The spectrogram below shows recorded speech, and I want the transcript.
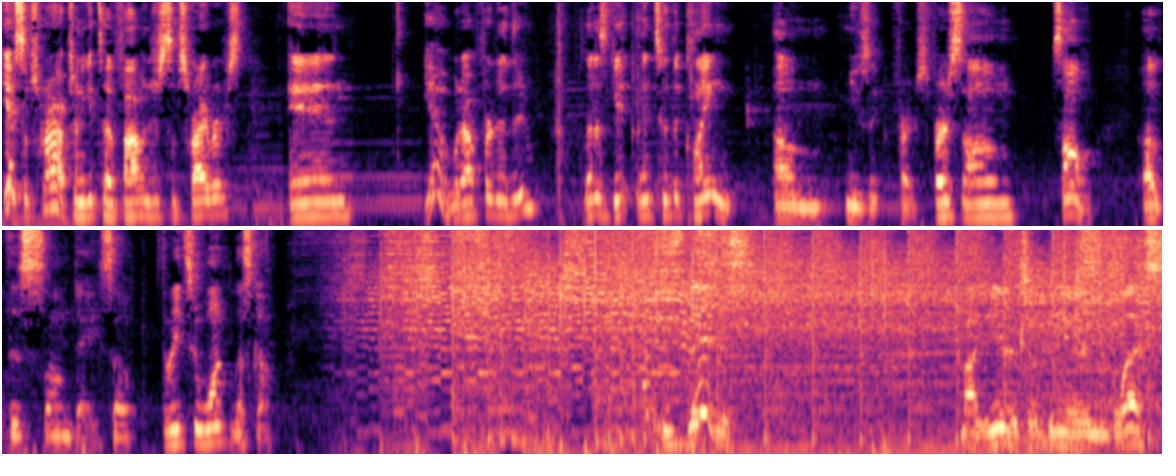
yeah, subscribe, trying to get to 500 subscribers. And yeah, without further ado, let us get into the Clang um, music first. First um, song of this um, day. So three, two, one, let's go. What is this? My ears are being blessed.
